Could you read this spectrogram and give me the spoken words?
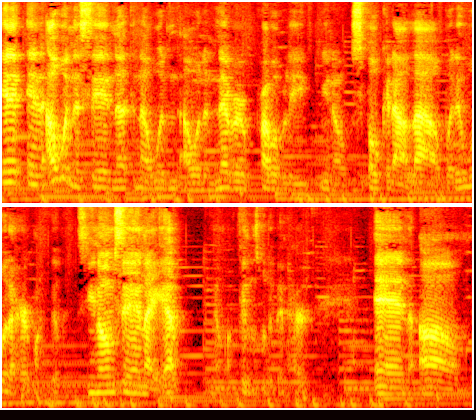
And, and I wouldn't have said nothing. I wouldn't. I would have never probably, you know, spoken it out loud. But it would have hurt my feelings. You know what I'm saying? Like, yeah, you know, my feelings would have been hurt. And um,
